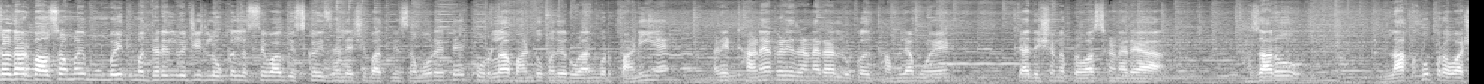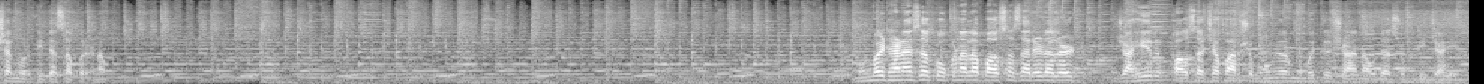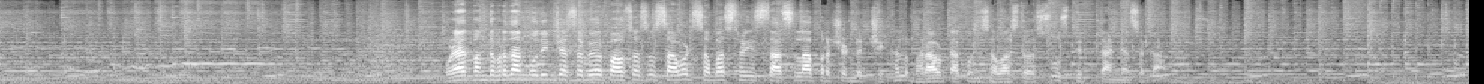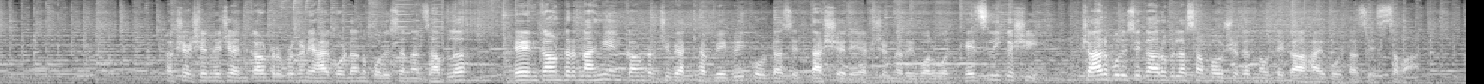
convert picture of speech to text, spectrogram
मुसळधार पावसामुळे मुंबईत मध्य रेल्वेची लोकल सेवा विस्कळीत झाल्याची बातमी समोर येते. कुर्ला भांडूमध्ये रुळांवर पाणी आहे आणि ठाण्याकडे जाणाऱ्या लोकल थांबल्यामुळे त्या दिशेनं प्रवास करणाऱ्या हजारो लाखो प्रवाशांवरती त्याचा परिणाम. मुंबई ठाण्यासह कोकणाला पावसाचा रेड अलर्ट जाहीर पावसाच्या पार्श्वभूमीवर मुंबईतील शाळांना उद्या सुट्टी जाहीर पुण्यात पंतप्रधान मोदींच्या सभेवर पावसाचं सावट सभास्थळी साचला प्रचंड चिखल भराव टाकून सभास्थळ सुस्थितीत आणण्याचं काम. अक्षय शिंदेच्या एन्काउंटर प्रकरणी हायकोर्टानं पोलिसांना झापलं. हे एन्काउंटर नाही एन्काउंटरची व्याख्या वेगळी. कोर्टाचे ताशेरे अक्षयनं रिव्हॉल्वर खेचली कशी? चार पोलीस एका आरोपीला सांभाळू शकत नव्हते का? हायकोर्टाचे सवाल.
